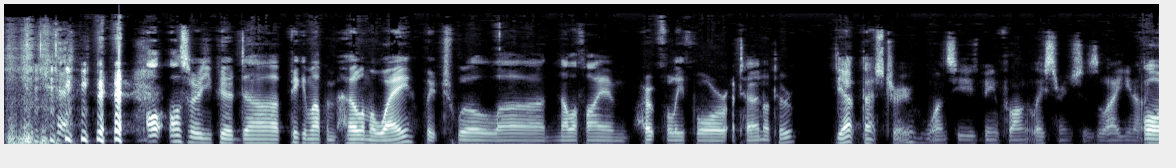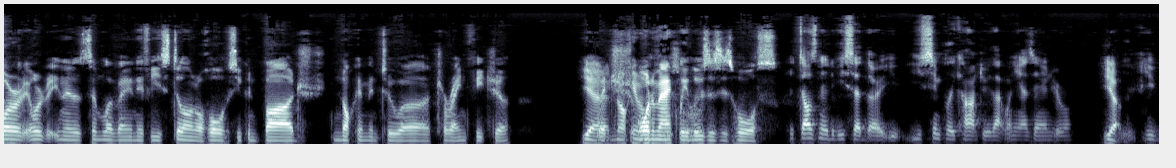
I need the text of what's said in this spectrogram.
Al- Also, you could uh, pick him up and hurl him away, which will uh, nullify him hopefully for a turn or two. yep, that's true. Once he's been flung at least three inches away, you know. Or, or in a similar vein, if he's still on a horse, you can barge, knock him into a terrain feature, yeah, which knock him off automatically his horse. loses his horse. It does need to be said though, you, you simply can't do that when he has Anduril. Yeah, You, you,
